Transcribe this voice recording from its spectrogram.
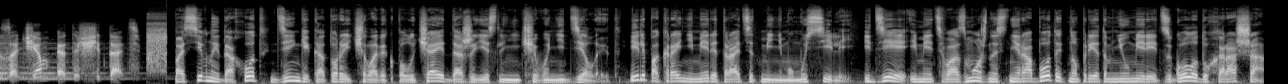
Зачем это считать? Пассивный доход – деньги, которые человек получает, даже если ничего не делает. Или, по крайней мере, тратит минимум усилий. Идея иметь возможность не работать, но при этом не умереть с голоду хороша.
